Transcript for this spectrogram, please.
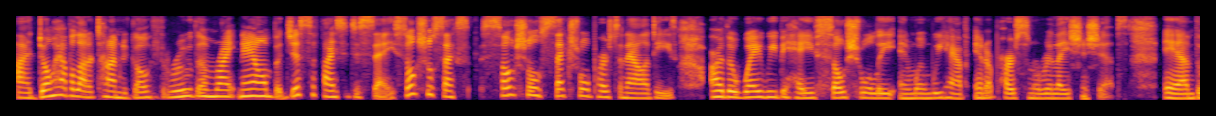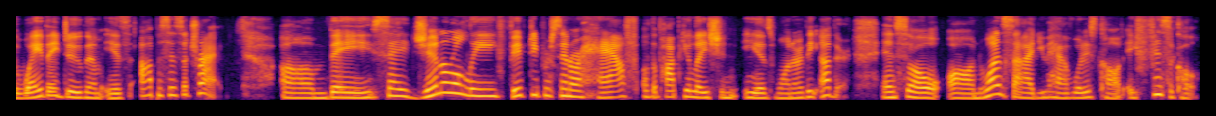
I don't have a lot of time to go through them right now, but just suffice it to say, social sex, social sexual personalities are the way we behave socially and when we have interpersonal relationships. And the way they do them is opposites attract. Um, they say generally 50% or half of the population is one or the other. And so on one side, you have what is called a physical.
